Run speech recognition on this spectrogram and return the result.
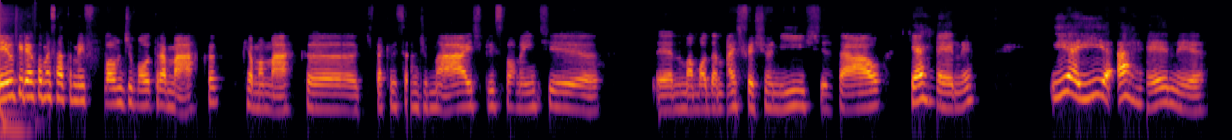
E aí eu queria começar também falando de uma outra marca, que é uma marca que está crescendo demais, principalmente é, numa moda mais fashionista e tal, que é a Renner. E aí a Renner,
